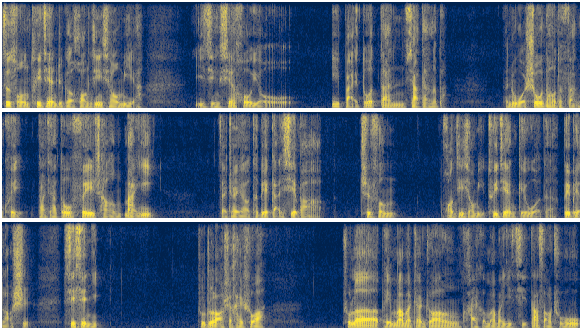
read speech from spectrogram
自从推荐这个黄金小米啊，已经先后有一百多单下单了吧？反正我收到的反馈，大家都非常满意。在这也要特别感谢把赤峰黄金小米推荐给我的贝贝老师，谢谢你。猪猪老师还说啊，除了陪妈妈站桩，还和妈妈一起大扫除，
